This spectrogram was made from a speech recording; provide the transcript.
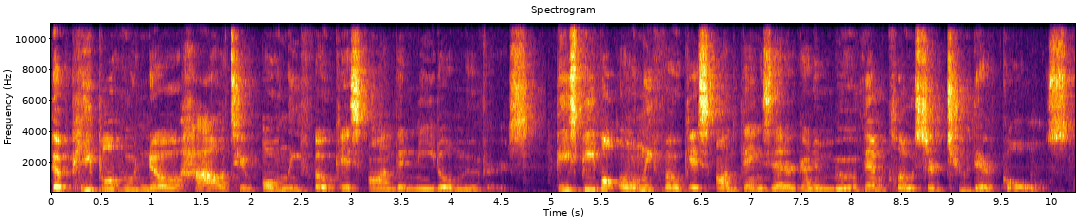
the people who know how to only focus on the needle movers. These people only focus on things that are going to move them closer to their goals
